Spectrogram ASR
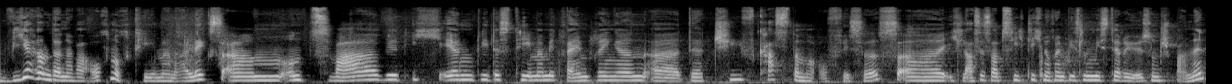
Wir haben dann aber auch noch Themen, Alex. Ähm, und zwar würde ich irgendwie das Thema mit reinbringen, äh, der Chief Customer Officers. Äh, ich lasse es absichtlich noch ein bisschen mysteriös und spannend.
